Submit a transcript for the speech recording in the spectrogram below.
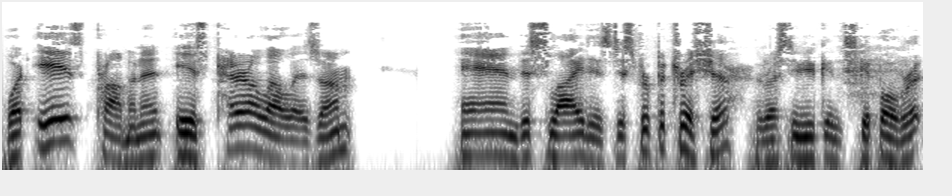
What is prominent is parallelism. And this slide is just for Patricia. The rest of you can skip over it.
